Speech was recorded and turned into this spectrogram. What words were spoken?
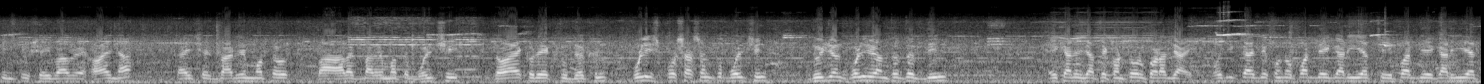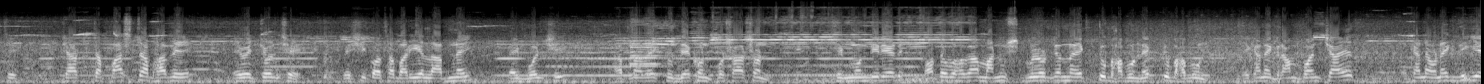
কিন্তু সেইভাবে হয় না। তাই শেষবারের মতো বা আরেকবারের মতো বলছি, দয়া করে একটু দেখুন। পুলিশ প্রশাসনকে বলছি, দুইজন পুলিশ অন্তত দিন এখানে যাতে কন্ট্রোল করা যায়। ওদিকটায় দেখুন, ওপার দিয়ে গাড়ি যাচ্ছে, এপার দিয়ে গাড়ি যাচ্ছে। চারটা, পাঁচটা ভাবে এবার চলছে। বেশি কথা বাড়িয়ে লাভ নেই, তাই বলছি, আপনারা একটু দেখুন প্রশাসন। শিব মন্দিরের হতভোগা মানুষগুলোর জন্য একটু ভাবুন একটু ভাবুন। এখানে গ্রাম পঞ্চায়েত এখানে অনেক দিকে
